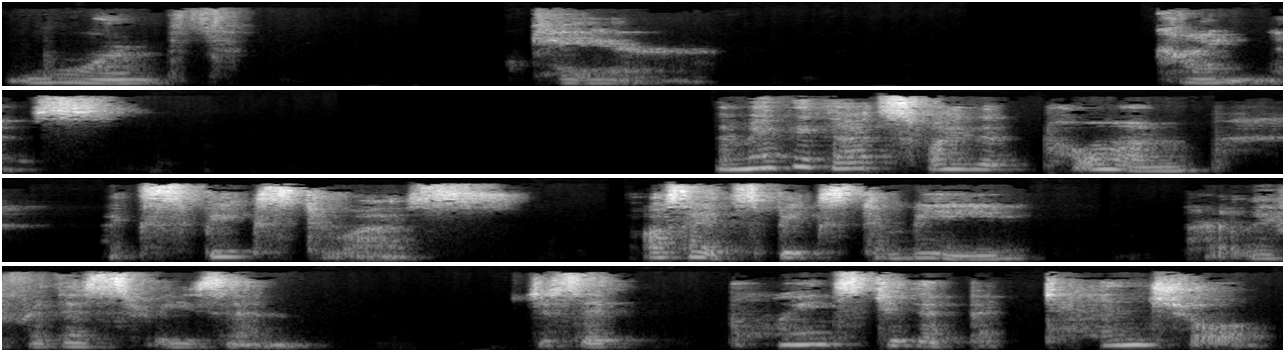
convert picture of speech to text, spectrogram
warmth, care, kindness. And maybe that's why the poem like speaks to us. I'll say it speaks to me, partly for this reason. Just it points to the potential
